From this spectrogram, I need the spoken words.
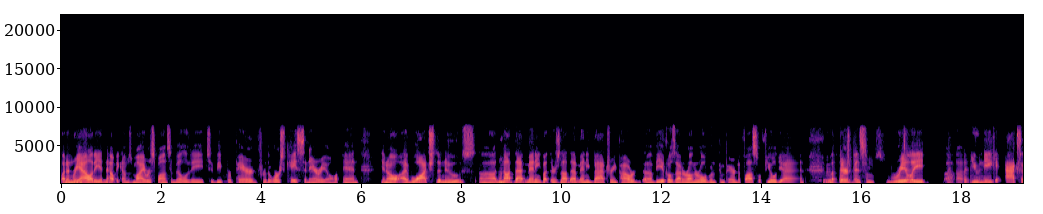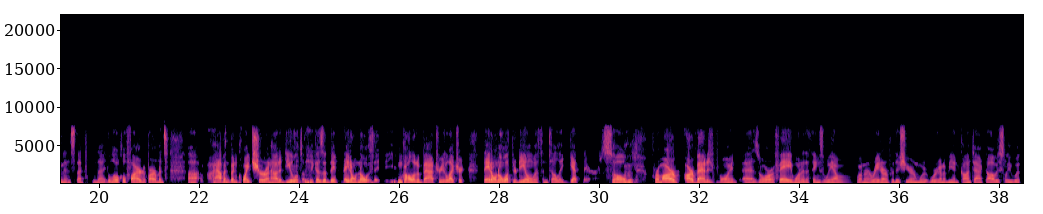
But in Mhm. reality, it now becomes my responsibility to be prepared for the worst case scenario. And you know, I've watched the news, uh, Mhm. not that many, but there's not that many battery powered uh, vehicles that are on the road when compared to fossil fueled yet. Mhm. But there's been some really uh, unique accidents that, that local fire departments uh, haven't been quite sure on how to deal with them because of they, they don't know, they, you can call it a battery electric, they don't know what they're dealing with until they get there. So Mhm. from our, our vantage point as ORFA, one of the things we have on our radar for this year, and we're, we're going to be in contact, obviously, with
